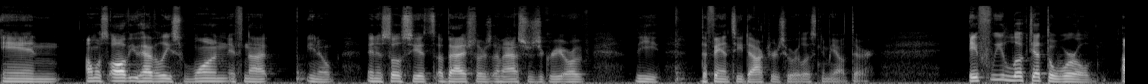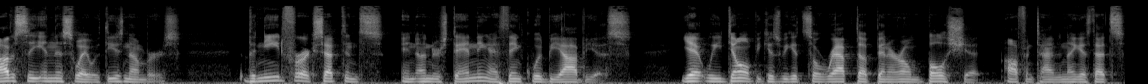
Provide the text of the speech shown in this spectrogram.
and almost all of you have at least one, if not, you know, an associate's, a bachelor's, a master's degree, or the the fancy doctors who are listening to me out there. If we looked at the world, obviously in this way with these numbers, the need for acceptance and understanding, I think, would be obvious. Yet we don't because we get so wrapped up in our own bullshit oftentimes, and I guess that's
